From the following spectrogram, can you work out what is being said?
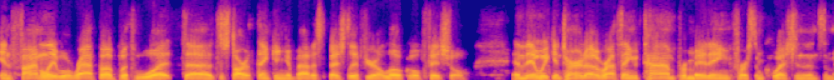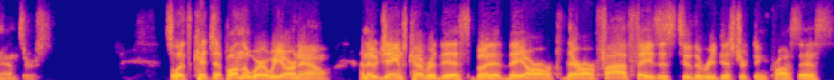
and finally we'll wrap up with what uh, to start thinking about, especially if you're a local official. And then we can turn it over, I think time permitting, for some questions and some answers. So let's catch up on the where we are now. I know James covered this, but they are there are five phases to the redistricting process.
